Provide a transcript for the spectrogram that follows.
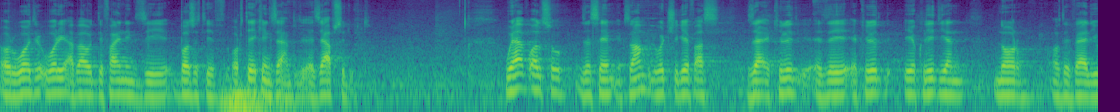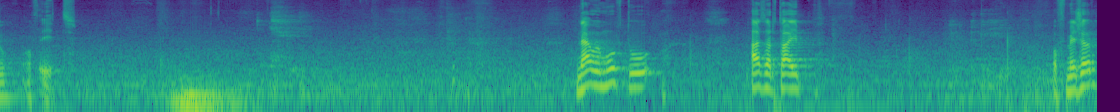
or worry, worry about defining the positive or taking the, the absolute. We have also the same example, which gave us the Euclidean norm of the value of it. Now we move to other type of measure.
